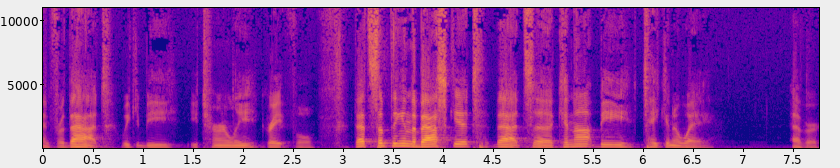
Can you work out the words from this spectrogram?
And for that, we could be eternally grateful. That's something in the basket that uh, cannot be taken away, ever.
